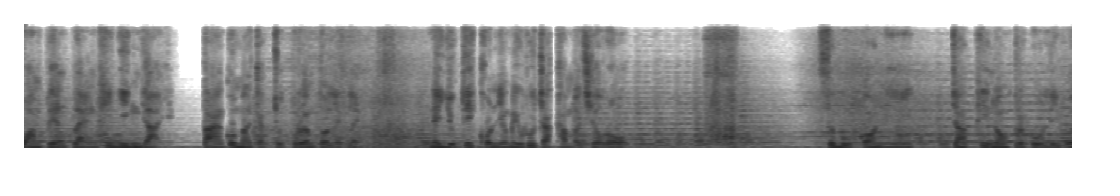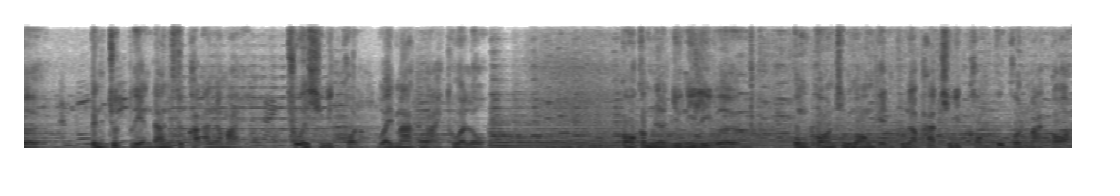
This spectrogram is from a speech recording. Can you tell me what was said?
ความเปลี่ยนแปลงที่ยิ่งใหญ่ ต่างก็มาจากจุดเริ่มต้นเล็กๆ ในยุคที่คนยังไม่รู้จักคำว่าเชื้อโรค สบู่ก้อนนี้จากพี่น้องตระกูลลีเวอร์ เป็นจุดเปลี่ยนด้านสุขอนามัย ช่วยชีวิตคนไว้มากมายทั่วโลก ก่อกำเนิดยูนิลีเวอร์ องค์กรที่มองเห็นคุณภาพชีวิตของผู้คนมาก่อน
